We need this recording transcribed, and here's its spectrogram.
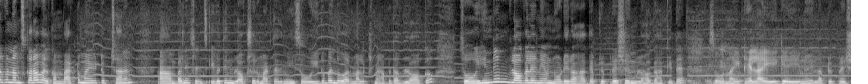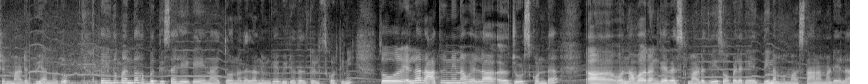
ಎಲ್ಲರಿಗೂ ನಮಸ್ಕಾರ. Welcome back to my YouTube channel ಬನ್ನಿ ಫ್ರೆಂಡ್ಸ್ ಇವತ್ತಿನ ವ್ಲಾಗ್ ಶುರು ಮಾಡ್ತಾ ಇದ್ದೀನಿ ಸೊ ಇದು ಬಂದು ವರಮಹಾಲಕ್ಷ್ಮಿ ಹಬ್ಬದ ವ್ಲಾಗ್ ಸೊ ಹಿಂದಿನ ವ್ಲಾಗಲ್ಲೇ ನೀವು ನೋಡಿರೋ ಹಾಗೆ ಪ್ರಿಪ್ರೇಷನ್ ವ್ಲಾಗ್ ಹಾಕಿದ್ದೆ ಸೊ ನೈಟ್ ಎಲ್ಲ ಹೇಗೆ, ಏನು ಎಲ್ಲ ಪ್ರಿಪ್ರೇಷನ್ ಮಾಡಿದ್ವಿ ಅನ್ನೋದು. ಸೊ ಇದು ಬಂದು ಹಬ್ಬದ ದಿವಸ ಹೇಗೆ, ಏನಾಯಿತು ಅನ್ನೋದೆಲ್ಲ ನಿಮಗೆ ವಿಡಿಯೋದಲ್ಲಿ ತಿಳಿಸ್ಕೊಡ್ತೀನಿ. ಸೊ ಎಲ್ಲ ರಾತ್ರಿನೇ ನಾವೆಲ್ಲ ಜೋಡಿಸ್ಕೊಂಡು ಒನ್ ಅವರ್ ಹಂಗೆ ರೆಸ್ಟ್ ಮಾಡಿದ್ವಿ. ಸೊ ಬೆಳಗ್ಗೆ ಎದ್ದು ನಮ್ಮಮ್ಮ ಸ್ನಾನ ಮಾಡಿ ಎಲ್ಲ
